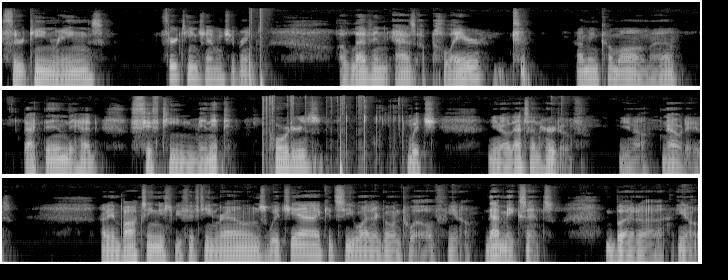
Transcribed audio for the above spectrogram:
13 rings, 13 championship rings, 11 as a player. I mean, come on, man. Back then, they had 15 minute quarters, which, you know, that's unheard of, you know, nowadays. I mean, boxing used to be 15 rounds, which, yeah, I could see why they're going 12, you know, that makes sense. But, uh, you know,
